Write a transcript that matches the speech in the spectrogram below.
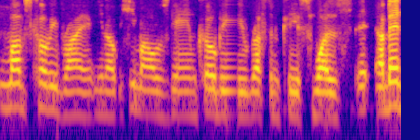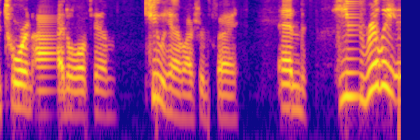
loves Kobe Bryant. You know, he models game. Kobe, rest in peace, was a mentor and idol of him to him, I should say. And he really,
